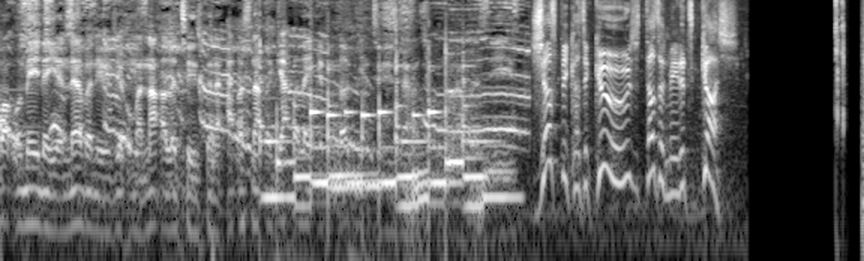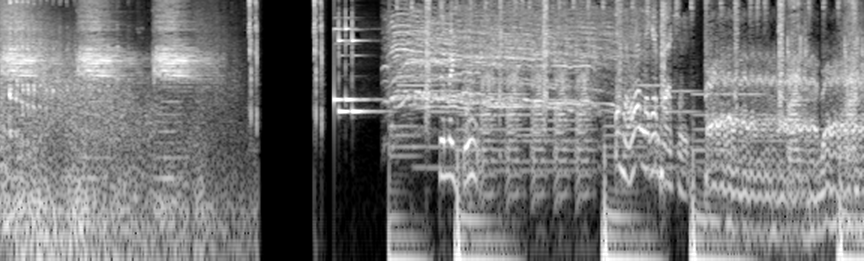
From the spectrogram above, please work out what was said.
Fuck with me, then you never knew. Jit with my not a tooth. Finna act like snap a gap, but like if you look your tooth down, you know what I'm Just because it goos doesn't mean it's gush. Bruh, bruh.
